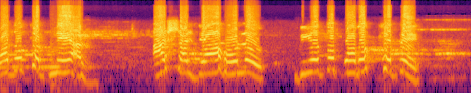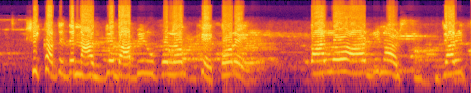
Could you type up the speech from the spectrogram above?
পদক্ষেপ নেয়ার আশ্বাস দেওয়া হলেও বৃহৎ পদক্ষেপে শিক্ষার্থীদের ন্যায্য দাবির উপলক্ষে করে। কালো অর্ডিন্যান্স জারিত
